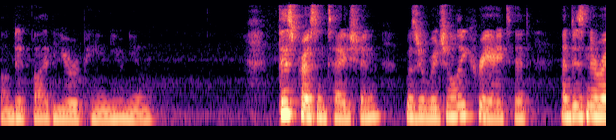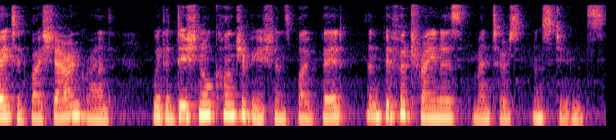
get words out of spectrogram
funded by the European Union. This presentation was originally created and is narrated by Sharon Grant with additional contributions by BID and BIFA trainers, mentors and students.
